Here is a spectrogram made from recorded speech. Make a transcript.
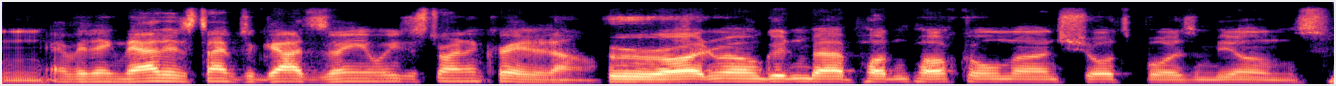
Mm. Everything that is times God's godzillion we just trying to create it all. Right and wrong, good and bad, POD and POC, all nine shorts, boys and beyonds.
